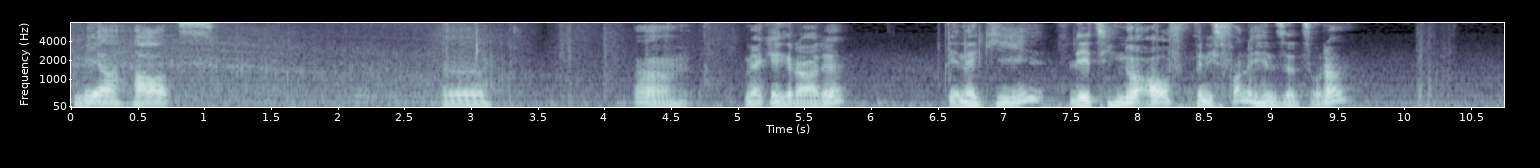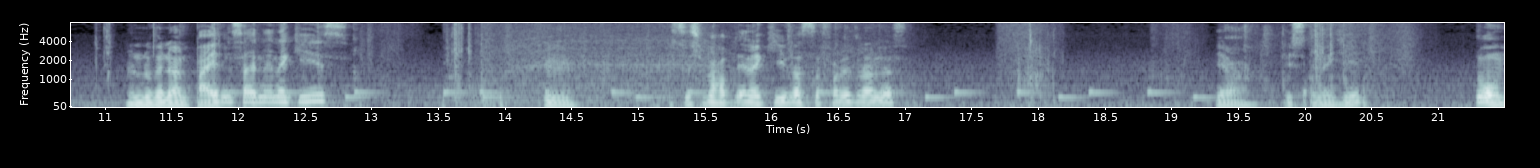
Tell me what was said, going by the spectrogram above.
Mehr Harz. Äh, Ah, merke gerade, die Energie lädt sich nur auf, wenn ich es vorne hinsetze, oder? Oder nur wenn an beiden Seiten Energie ist? Hm. Ist das überhaupt Energie, was da vorne dran ist? Ja, ist Energie. So,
